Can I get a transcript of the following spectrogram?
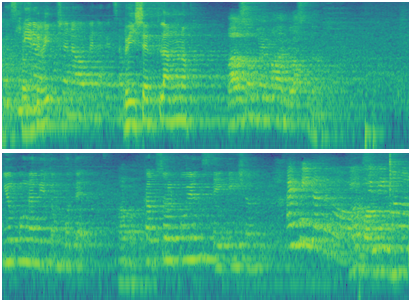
Tapos So, hindi naman re- po siya na-open agad sa recent lang, no? Para sa may mga glass doon. Yung pong nanditong puti. Haba. Capsule po yun, staycation. Ay, may tatanong ako. Ah, Kasi may bakit? mga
